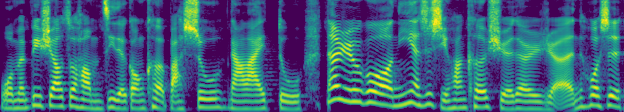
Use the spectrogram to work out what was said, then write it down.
我们必须要做好我们自己的功课，把书拿来读。那如果你也是喜欢科学的人，或是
